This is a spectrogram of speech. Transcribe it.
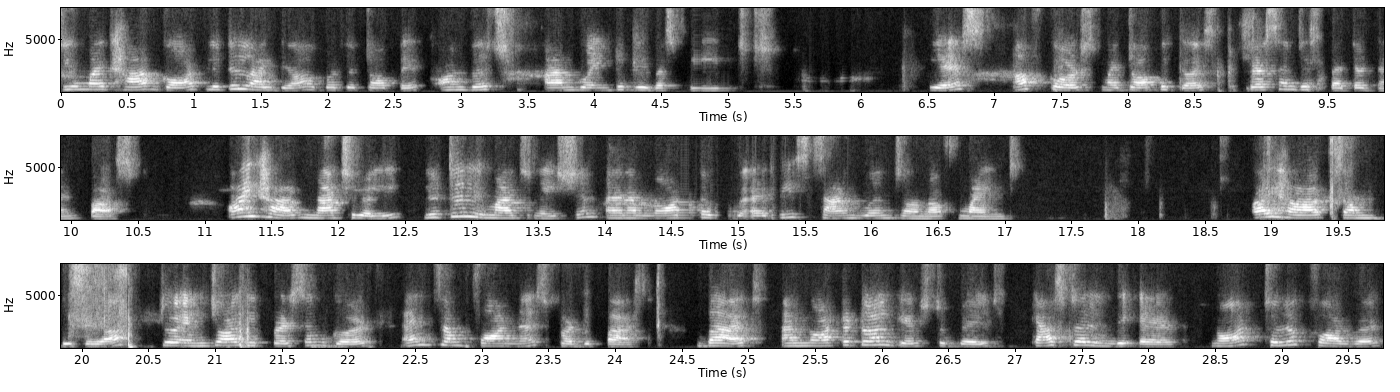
you might have got little idea about the topic on which I'm going to give a speech. Yes, of course, my topic is present is better than past. I have naturally little imagination and I'm not a very sanguine son of mind. I have some desire to enjoy the present good and some fondness for the past, but I'm not at all gives to build castle in the air, not to look forward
